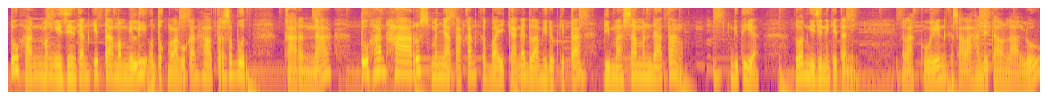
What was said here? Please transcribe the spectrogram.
Tuhan mengizinkan kita memilih untuk melakukan hal tersebut karena Tuhan harus menyatakan kebaikannya dalam hidup kita di masa mendatang. Gitu ya. Tuhan ngizinin kita nih ngelakuin kesalahan di tahun lalu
